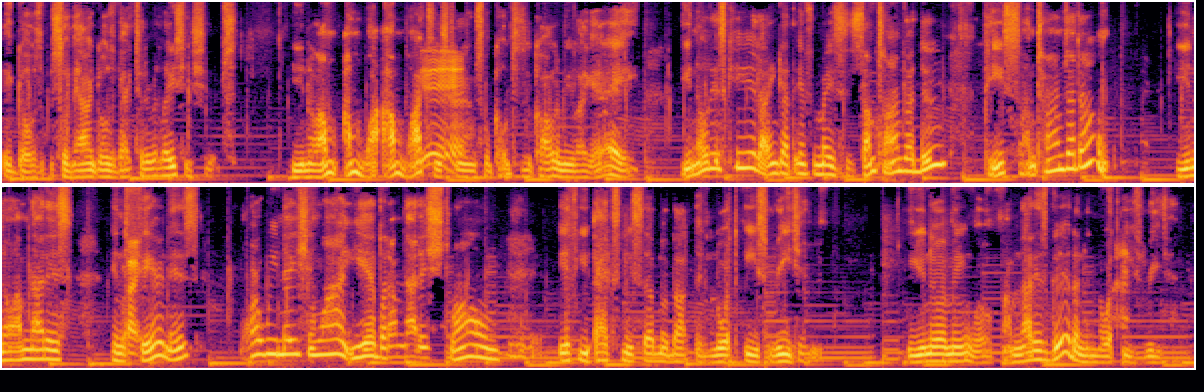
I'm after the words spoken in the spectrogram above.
it goes. So now it goes back to the relationships. You know, I'm I'm I'm watching Yeah. streams. So coaches are calling me like, "Hey, you know this kid? I ain't got the information. Sometimes I do, peace. Sometimes I don't. You know, I'm not as in Right. fairness. Are we nationwide? Yeah, but I'm not as strong. Mm-hmm. If you ask me something about the Northeast region, you know what I mean. Well, I'm not as good in the Northeast region.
